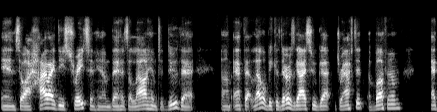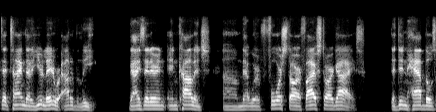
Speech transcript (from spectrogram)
And so i highlight these traits in him that has allowed him to do that um, at that level because there was guys who got drafted above him at that time that a year later were out of the league. Guys that are in, in college um, that were four star, five star guys that didn't have those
